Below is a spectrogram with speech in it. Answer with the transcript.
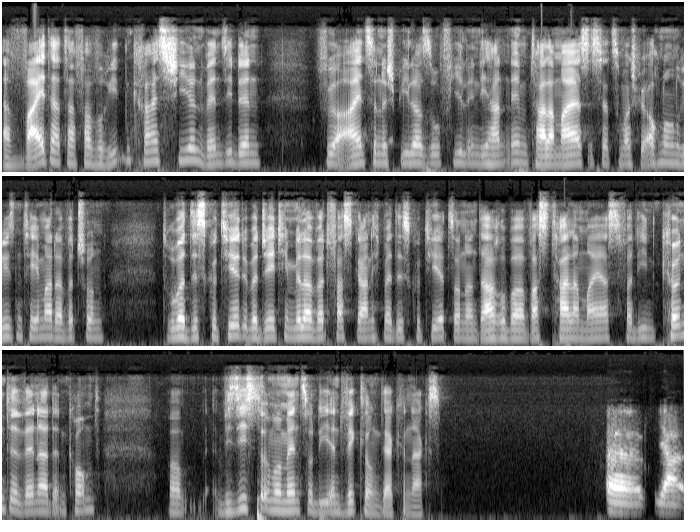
erweiterter Favoritenkreis schielen, wenn sie denn für einzelne Spieler so viel in die Hand nehmen. Tyler Myers ist ja zum Beispiel auch noch ein Riesenthema, da wird schon drüber diskutiert. Über JT Miller wird fast gar nicht mehr diskutiert, sondern darüber, was Tyler Myers verdienen könnte, wenn er denn kommt. Ähm, wie siehst du im Moment so die Entwicklung der Canucks? Äh, ja,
